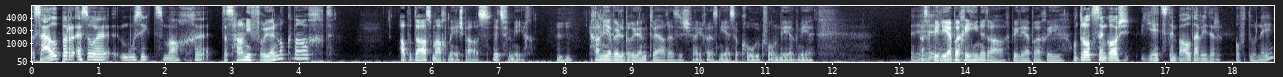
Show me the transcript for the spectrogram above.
selber so eine Musik zu machen, das habe ich früher noch gemacht, aber das macht mehr Spaß jetzt für mich. Mhm. Ich habe nie berühmt werden, das ist, ich habe das nie so cool gefunden irgendwie. Also ich bin lieber ein bisschen hinten dran, ich bin lieber ein bisschen... und trotzdem gehst du jetzt dann bald auch wieder auf Tournee.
